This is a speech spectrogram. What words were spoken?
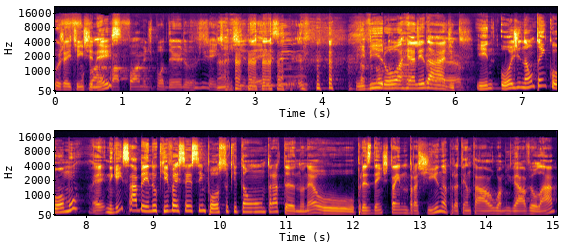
com o jeitinho chinês. Com a, com a fome de poder do jeitinho chinês. E, e virou a realidade. É. E hoje não tem como. É, ninguém sabe ainda o que vai ser esse imposto que estão tratando. Né? O, presidente está indo para a China para tentar algo amigável lá.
